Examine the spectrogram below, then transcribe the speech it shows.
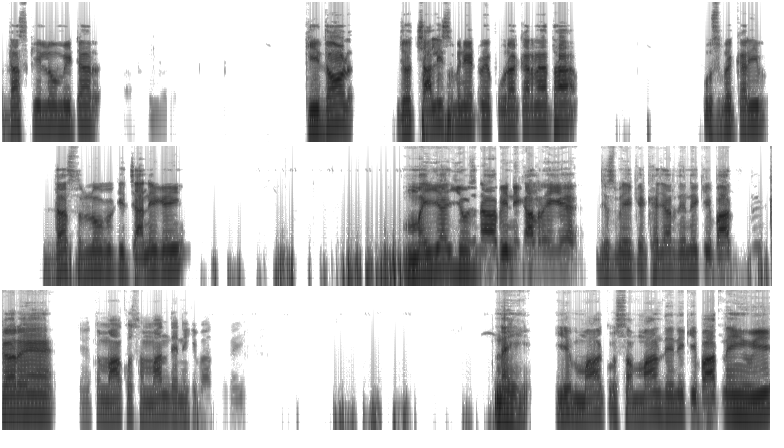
10 किलोमीटर की दौड़ जो 40 मिनट में पूरा करना था, उसमें करीब 10 लोगों की जानें गई। मैया योजना अभी निकाल रही है, जिसमें 1-1 हज़ार देने की बात कर रहे हैं। ये तो माँ को सम्मान देने की बात हो गई। नहीं, ये माँ को सम्मान देने की बात नहीं हुई।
